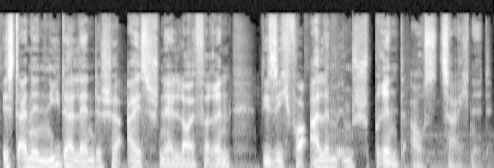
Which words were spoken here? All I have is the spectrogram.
ist eine niederländische Eisschnellläuferin, die sich vor allem im Sprint auszeichnet.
